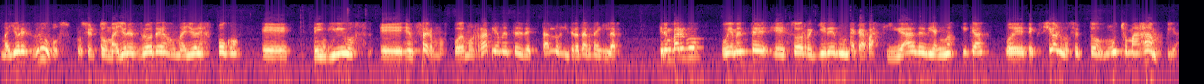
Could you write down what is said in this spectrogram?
mayores grupos, ¿no es cierto? Mayores brotes o mayores focos eh, de individuos eh, enfermos. Podemos rápidamente detectarlos y tratar de aislar. Sin embargo, obviamente eso requiere de una capacidad de diagnóstica o de detección, ¿no es cierto?, mucho más amplia.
